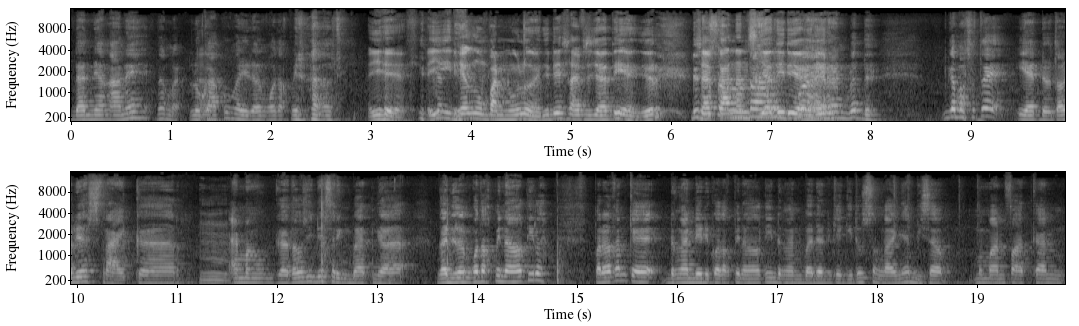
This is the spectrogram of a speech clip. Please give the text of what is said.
dan yang aneh tau nggak Lukaku nggak di dalam kotak penalti Iya, iya dia ngumpan mulu anjir dia sayap sejati anjir. Dia sayap kanan sejati dia anjir. heran banget deh nggak maksudnya ya udah tau dia striker hmm. emang nggak tau sih dia sering banget nggak nggak dalam kotak penalti lah padahal kan kayak dengan dia di kotak penalti dengan badan kayak gitu seenggaknya bisa memanfaatkan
